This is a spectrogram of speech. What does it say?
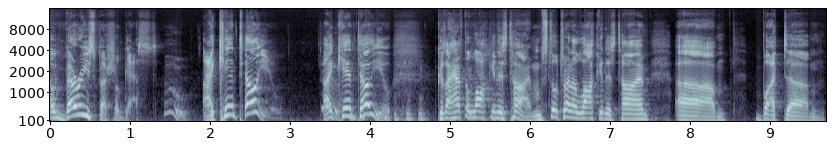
a very special guest. Who? I can't tell you. I can't tell you because I have to lock in his time. I'm still trying to lock in his time. Um, but um,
